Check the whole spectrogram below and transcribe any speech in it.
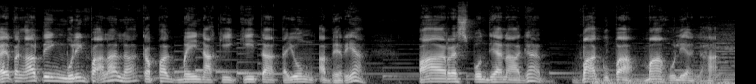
Kaya't ang ating muling paalala kapag may nakikita kayong aberya, parespondihan na agad bago pa mahuli ang lahat.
